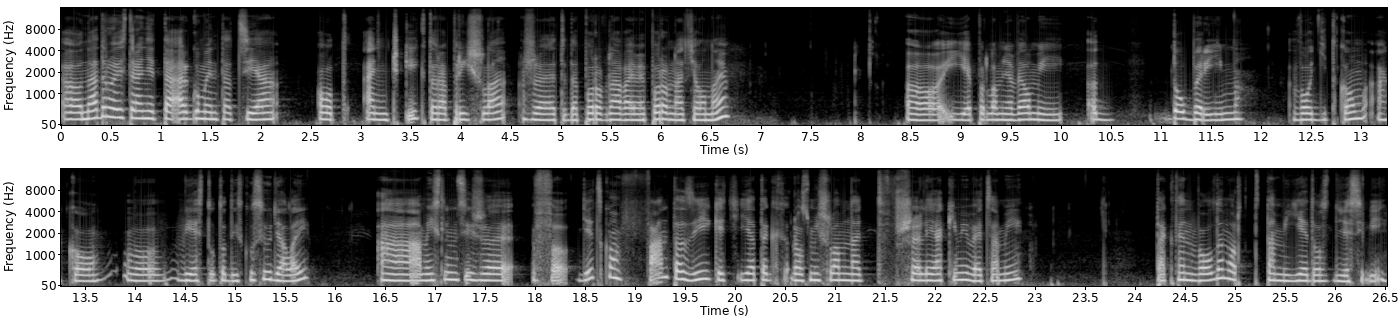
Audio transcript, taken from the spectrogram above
Na druhej strane tá argumentácia od Aničky, ktorá prišla, že teda porovnávajme porovnateľné, je podľa mňa veľmi dobrým vodítkom, ako viesť túto diskusiu ďalej. A myslím si, že v detskom fantazii, keď ja tak rozmýšľam nad všelijakými vecami, tak ten Voldemort tam je dosť desivý.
